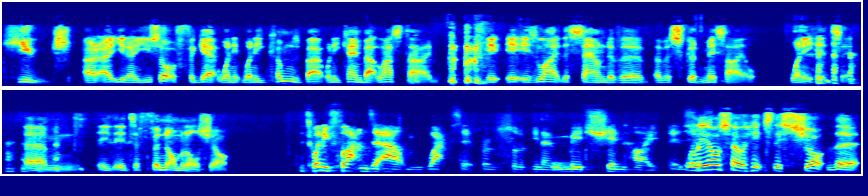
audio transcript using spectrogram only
huge. Uh, uh, you know, you sort of forget when it when he comes back. When he came back last time, it, it is like the sound of a of a Scud missile when he hits it. Um, it it's a phenomenal shot. It's when he flattens it out and whacks it from sort of you know mid shin height. It's Well, he also hits this shot that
